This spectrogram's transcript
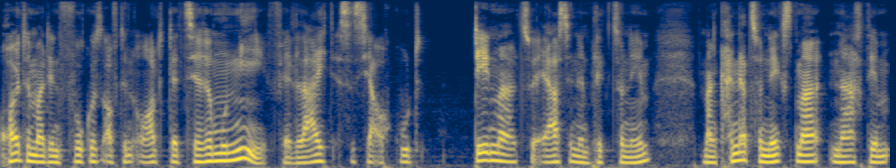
heute mal den Fokus auf den Ort der Zeremonie. Vielleicht ist es ja auch gut, den mal zuerst in den Blick zu nehmen. Man kann ja zunächst mal nach dem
